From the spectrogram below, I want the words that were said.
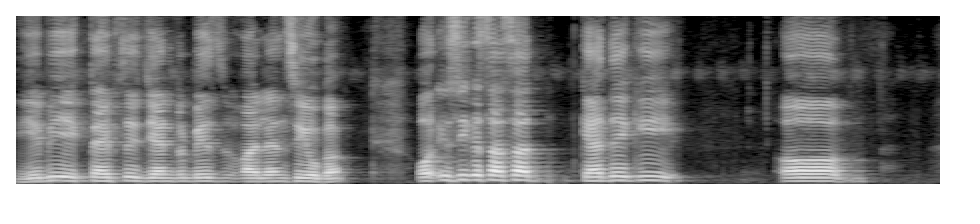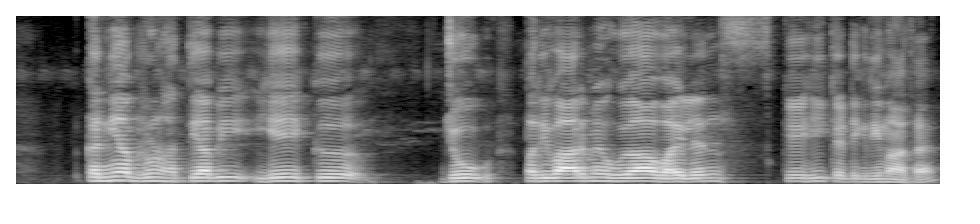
ये भी एक टाइप से जेंडर बेस्ड वायलेंस ही होगा। और इसी के साथ साथ कहते हैं कि कन्या भ्रूण हत्या भी ये एक जो परिवार में हुआ वायलेंस के ही कैटेगरी में आता है।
